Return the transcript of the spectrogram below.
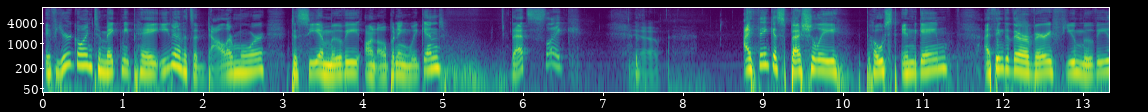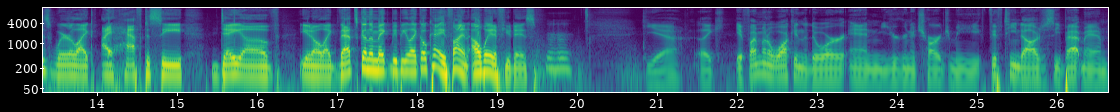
if you're going to make me pay even if it's a dollar more to see a movie on opening weekend, that's like Yeah. I think especially post Endgame, I think that there are very few movies where like I have to see day of, you know, like that's going to make me be like, "Okay, fine, I'll wait a few days." Mm-hmm. Yeah. Like if I'm gonna walk in the door and you're gonna charge me fifteen dollars to see Batman,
